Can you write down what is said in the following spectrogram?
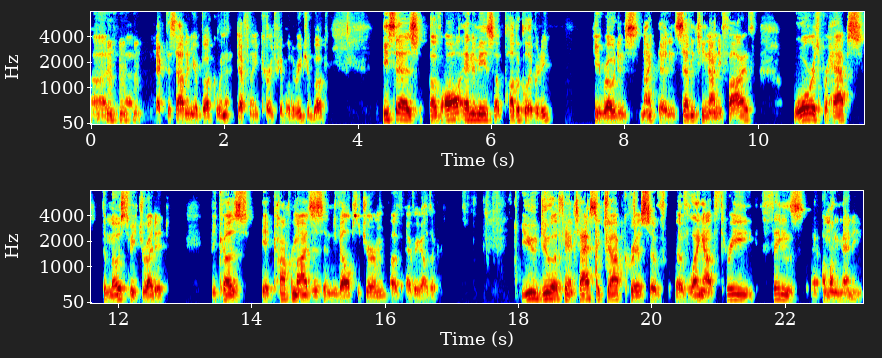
uh, uh, check this out in your book. We definitely encourage people to read your book. He says, Of all enemies of public liberty, he wrote in, in 1795, war is perhaps the most to be dreaded because it compromises and develops the germ of every other. You do a fantastic job, Chris, of, of laying out three things among many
